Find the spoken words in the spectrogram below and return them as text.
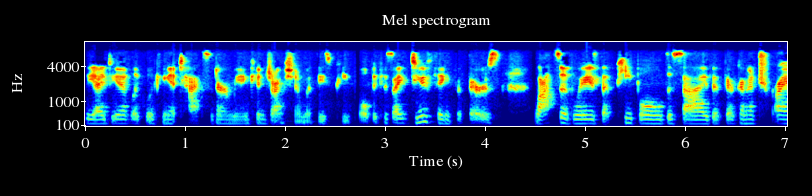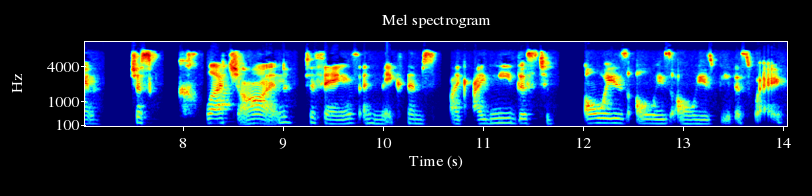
the idea of like looking at taxidermy in conjunction with these people because I do think that there's lots of ways that people decide that they're going to try and just clutch on to things and make them like I need this to always always always be this way.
